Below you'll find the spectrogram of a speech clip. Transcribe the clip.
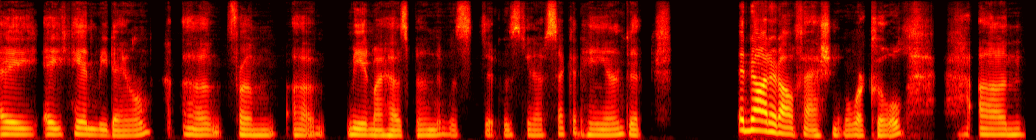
a a hand-me-down, um, from, um, me and my husband. It was it was, you know, secondhand and and not at all fashionable or cool. Um,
